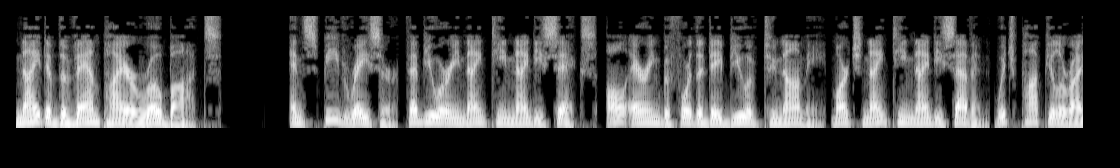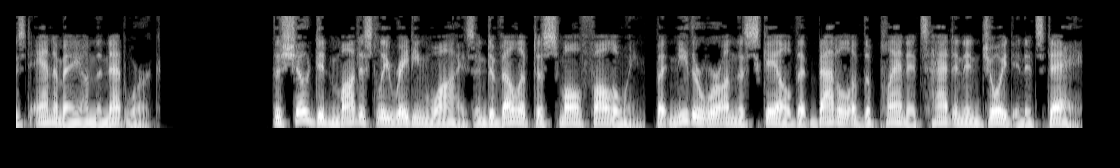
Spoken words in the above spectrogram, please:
«Night of the Vampire Robots» and Speed Racer, February 1996, all airing before the debut of Toonami March 1997 which popularized anime on the network. The show did modestly rating-wise and developed a small following, but neither were on the scale that Battle of the Planets had and enjoyed in its day.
